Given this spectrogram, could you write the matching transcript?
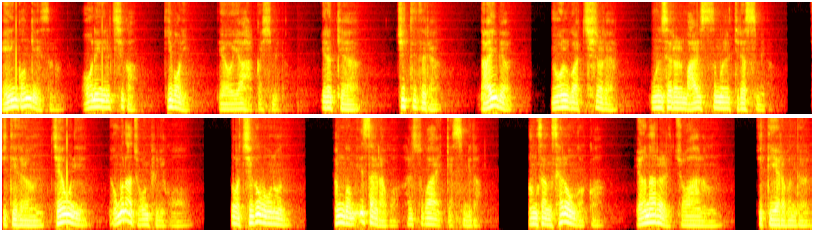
개인 관계에서는 언행일치가 기본이 되어야 할 것입니다. 이렇게 GT들의 나이별 6월과 7월에 운세를 말씀을 드렸습니다. GT들은 재운이 너무나 좋은 편이고 또 직업운은 평범 일상이라고 할 수가 있겠습니다. 항상 새로운 것과 변화를 좋아하는 GT 여러분들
